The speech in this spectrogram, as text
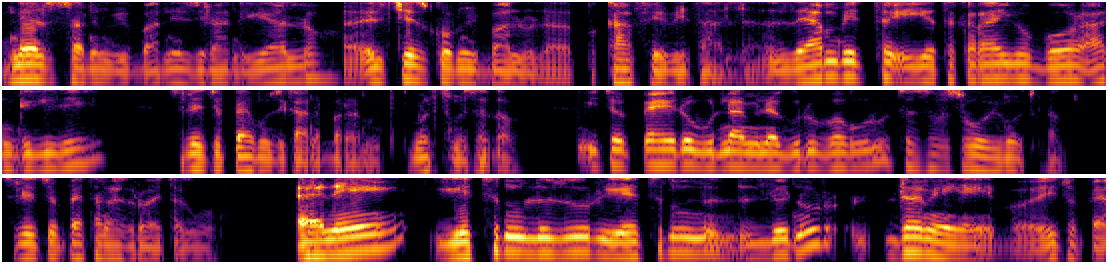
ኔልሰን የሚባል ኒውዚላንድ እያለሁ ኤልቼዝኮ የሚባል ካፌ ቤት አለ። እዚያም ቤት እየተከራየሁ በወር አንድ ጊዜ ስለ ኢትዮጵያ ሙዚቃ ነበረ ትምህርት መሰጠው። ኢትዮጵያ ሄዶ ቡና የሚነግዱ በሙሉ ተሰብስበው ይመጡ ነበር። ስለ ኢትዮጵያ ተናግረው አይጠግቡም። እኔ የትም ልዙር የትም ልኑር ደሜ ኢትዮጵያ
